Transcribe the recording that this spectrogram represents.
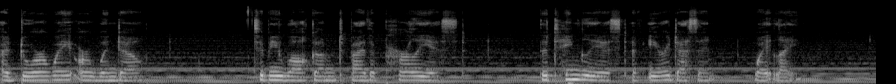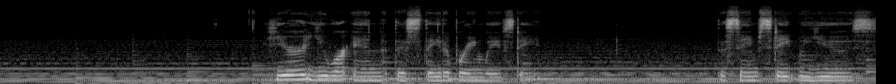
a doorway or window to be welcomed by the pearliest, the tingliest of iridescent white light. Here you are in this theta brainwave state, the same state we use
